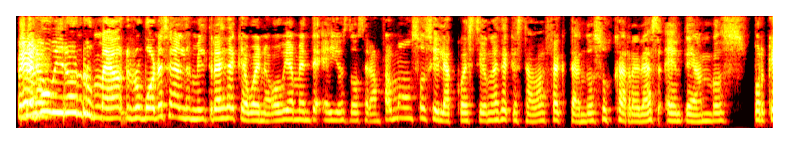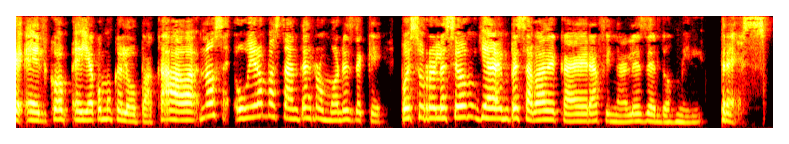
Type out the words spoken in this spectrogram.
Pero, pero hubieron rumores en el 2003 de que, bueno, obviamente ellos dos eran famosos y la cuestión es de que estaba afectando sus carreras entre ambos, porque él, ella como que lo opacaba, no sé, hubieron bastantes rumores de que, pues su relación ya empezaba a decaer a finales del 2003.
